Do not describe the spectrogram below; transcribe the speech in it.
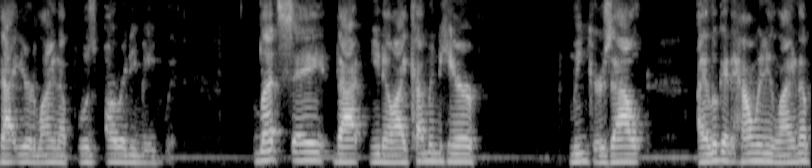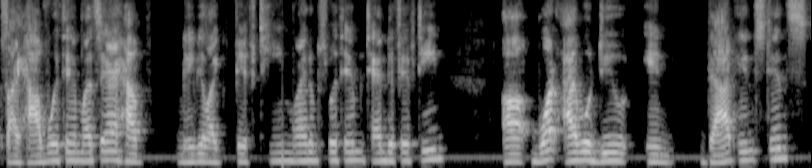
that your lineup was already made with. Let's say that, you know, I come in here, Winker's out. I look at how many lineups I have with him. Let's say I have maybe like 15 lineups with him, 10 to 15. Uh, what I will do in that instance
